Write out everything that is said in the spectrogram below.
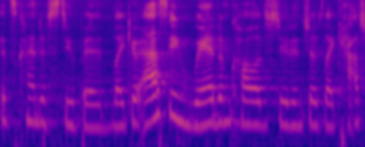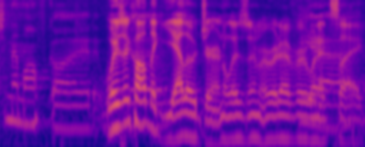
it's kind of stupid. Like you're asking random college students, you're like catching them off guard. What is it called? Like yellow journalism or whatever, when it's like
